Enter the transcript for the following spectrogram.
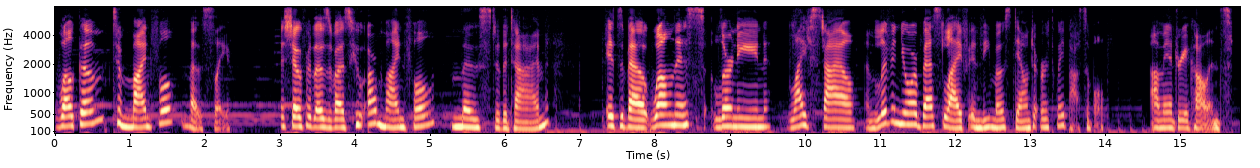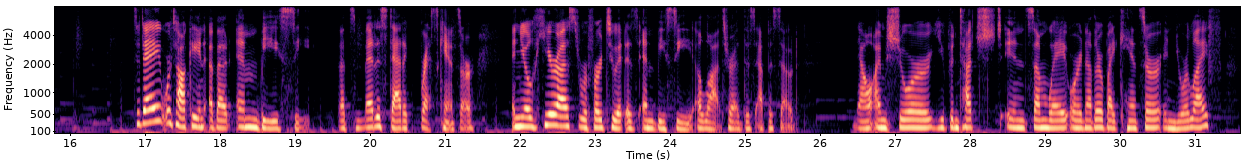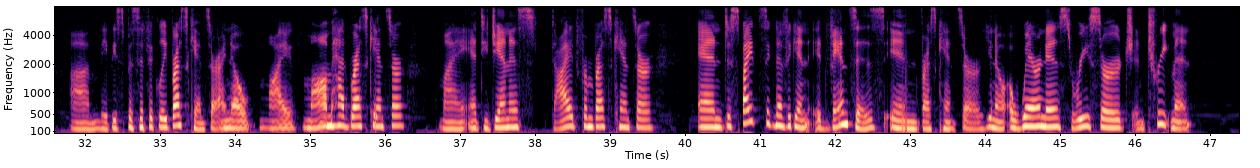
Welcome to Mindful Mostly, a show for those of us who are mindful most of the time. It's about wellness, learning, lifestyle, and living your best life in the most down to earth way possible. I'm Andrea Collins. Today, we're talking about MBC. That's metastatic breast cancer. And you'll hear us refer to it as MBC a lot throughout this episode. Now, I'm sure you've been touched in some way or another by cancer in your life, um, maybe specifically breast cancer. I know my mom had breast cancer, my Auntie Janice died from breast cancer. And despite significant advances in breast cancer, you know, awareness, research, and treatment,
